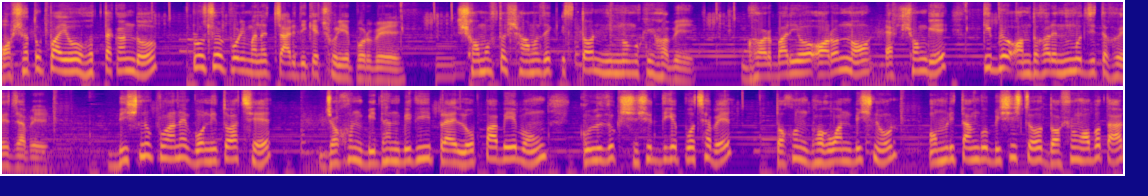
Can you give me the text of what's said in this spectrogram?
অসৎ উপায় ও হত্যাকাণ্ড প্রচুর পরিমাণে চারিদিকে ছড়িয়ে পড়বে। সমস্ত সামাজিক স্তর নিম্নমুখী হবে। ঘরবাড়ি ও অরণ্য একসঙ্গে তীব্র অন্ধকারে নিমজ্জিত হয়ে যাবে। বিষ্ণু পুরাণে বর্ণিত আছে, যখন বিধানবিধি প্রায় লোপ পাবে এবং কুলযুগ শেষের দিকে পৌঁছাবে, তখন ভগবান বিষ্ণুর অমৃতাঙ্গ বিশিষ্ট দশম অবতার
